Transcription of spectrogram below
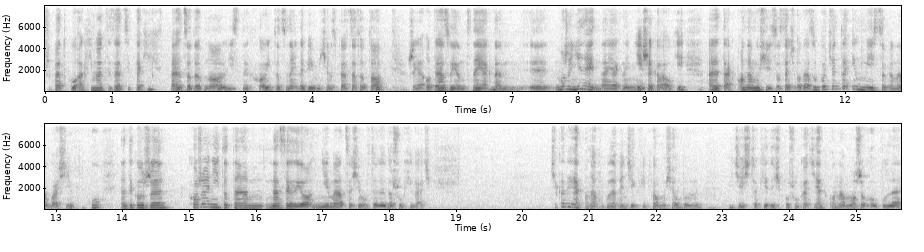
w przypadku aklimatyzacji takich bardzo drobnolistnych choi, to co najlepiej mi się sprawdza to to, że ja od razu ją tnę jak na, y, może nie na, na jak najmniejsze kawałki, ale tak, ona musi zostać od razu pocięta i umiejscowiona właśnie w kilku, dlatego że korzeni to tam na serio nie ma co się wtedy doszukiwać. Ciekawe jak ona w ogóle będzie kwitła, musiałbym gdzieś to kiedyś poszukać, jak ona może w ogóle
